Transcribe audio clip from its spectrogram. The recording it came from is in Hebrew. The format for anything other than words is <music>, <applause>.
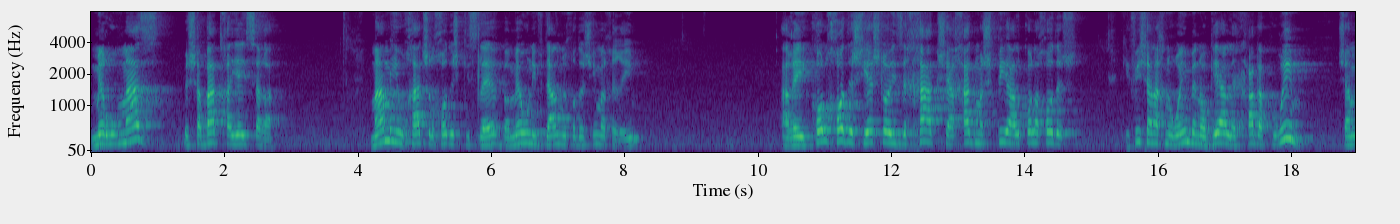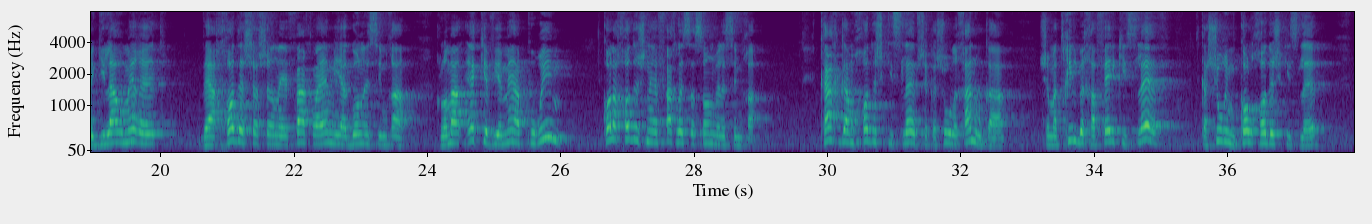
מרומז בשבת חיי שרה. מה המיוחד של חודש כסלו? במה הוא נבדל מחודשים אחרים? הרי כל חודש יש לו איזה חג שהחג משפיע על כל החודש. כפי שאנחנו רואים בנוגע לחג הפורים, שהמגילה אומרת והחודש אשר נהפך להם מיגון לשמחה. כלומר עקב ימי הפורים כל החודש נהפך לששון ולשמחה. כך גם חודש כסלו שקשור לחנוכה, שמתחיל בכ"ה כסלו, קשור עם כל חודש כסלו,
